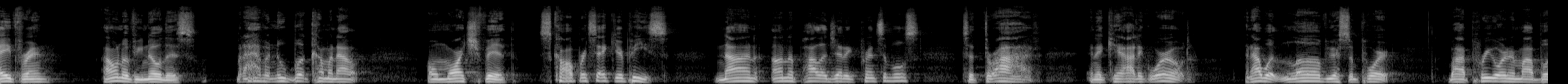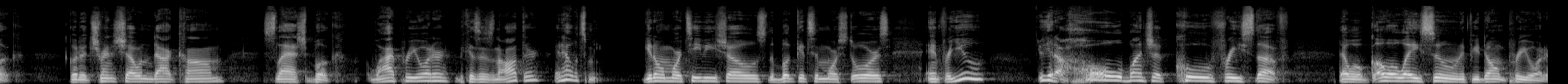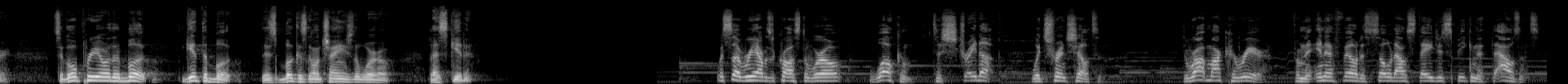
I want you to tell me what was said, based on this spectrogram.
Hey, friend, I don't know if you know this, but I have a new book coming out on March 5th. It's called Protect Your Peace Nine Unapologetic Principles to Thrive in a Chaotic World. And I would love your support by pre ordering my book. Go to trentshelton.com slash book. Why pre order? Because as an author, it helps me. Get on more TV shows, the book gets in more stores. And for you, you get a whole bunch of cool free stuff that will go away soon if you don't pre order. So go pre order the book, get the book. This book is going to change the world. Let's get it. What's up, rehabbers across the world? Welcome to Straight Up with Trent Shelton. Throughout my career, from the NFL to sold out stages speaking to thousands,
